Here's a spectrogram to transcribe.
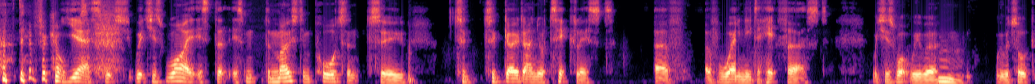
difficult. Yes, which which is why it's the it's the most important to to to go down your tick list of of where you need to hit first, which is what we were Mm. we were talk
